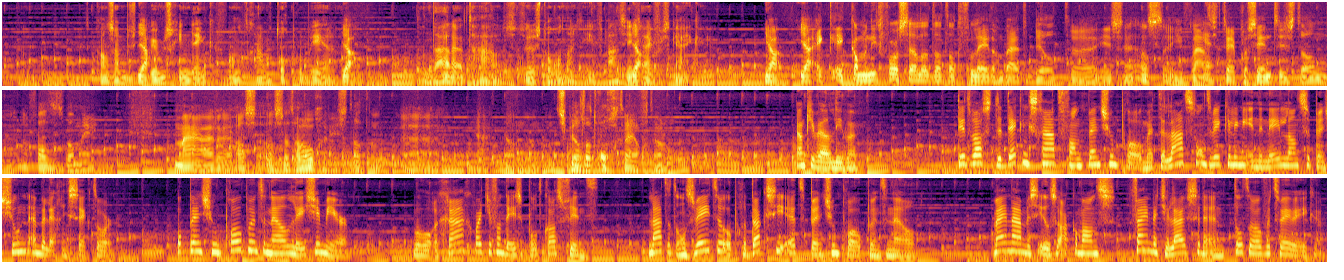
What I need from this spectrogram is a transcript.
dan kan zo'n bestuur ja. misschien denken van dat gaan we toch proberen. Ja. Van daaruit te halen. Dus ze zullen toch wel naar die inflatiecijfers ja. kijken. Ja, ja ik, ik kan me niet voorstellen dat dat volledig buiten beeld eh, is. Hè? Als de inflatie ja. 2% is, dan, eh, dan valt het wel mee. Maar eh, als, als het hoger is, dat, ja, dan, dan, speelt dat ongetwijfeld een rol. Dankjewel, lieve. Dit was de dekkingsgraad van PensioenPro met de laatste ontwikkelingen in de Nederlandse pensioen- en beleggingssector. Op pensioenpro.nl lees je meer. We horen graag wat je van deze podcast vindt. Laat het ons weten op redactie.pensioenpro.nl. Mijn naam is Ilse Akkermans. Fijn dat je luisterde en tot over twee weken.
